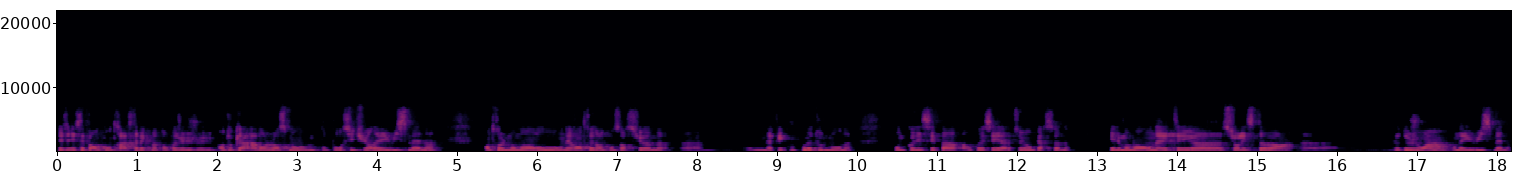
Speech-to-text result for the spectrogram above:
et, c'est pas en contraste avec maintenant. Enfin, en tout cas, avant le lancement, pour, pour situer, on avait huit semaines entre le moment où on est rentré dans le consortium, euh, on a fait coucou à tout le monde qu'on ne connaissait pas, enfin on connaissait absolument personne, et le moment où on a été euh, sur les stores euh, le 2 juin, on a eu huit semaines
